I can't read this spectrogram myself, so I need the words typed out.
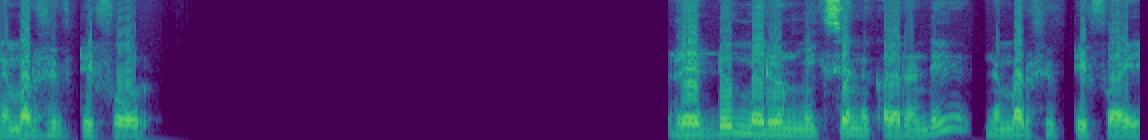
Number fifty four red maroon mix అయిన కలర్ అండి. Number fifty five.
